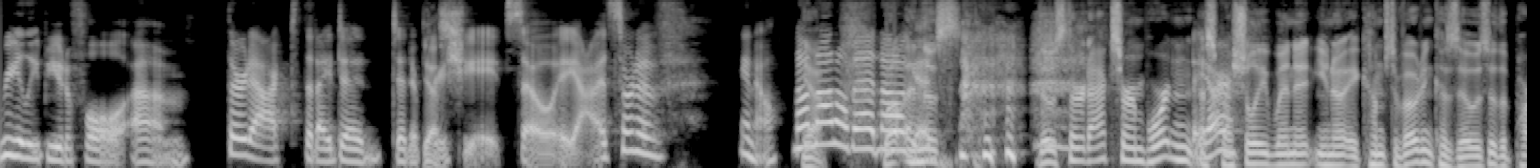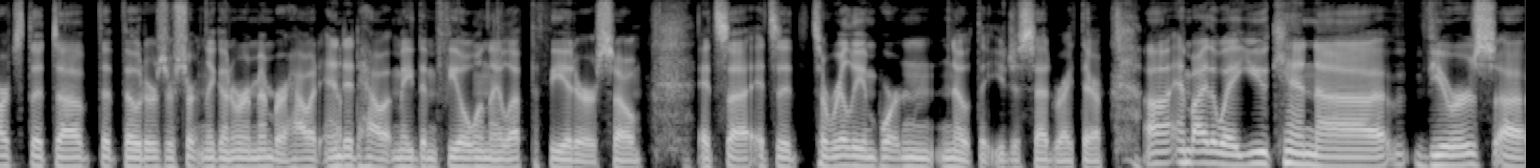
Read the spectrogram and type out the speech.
really beautiful um, third act that I did did appreciate. Yes. So yeah, it's sort of you know, not yeah. not all bad, not well, all and good. those those third acts are important, especially are. when it you know it comes to voting, because those are the parts that uh, that voters are certainly going to remember how it ended, how it made them feel when they left the theater. So it's a it's a it's a really important note that you just said right there. Uh, and by the way, you can uh, viewers. Uh,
